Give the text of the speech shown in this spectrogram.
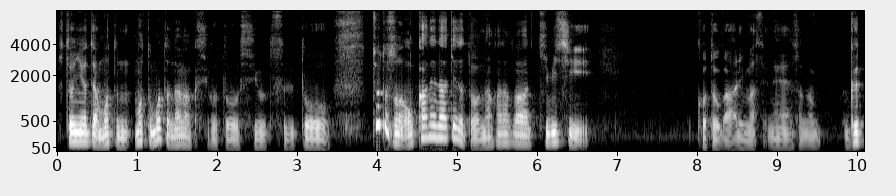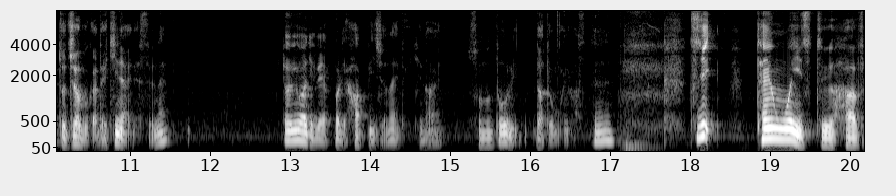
人によってはもっともっともっと長く仕事をしようとするとちょっとそのお金だけだとなかなか厳しいことがありますよね。そのグッドジョブができないですよね。というわけでやっぱりハッピーじゃないといけない。その通りだと思いますね。次。10 ways to have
